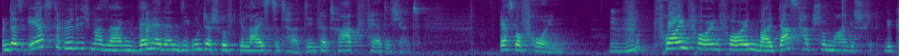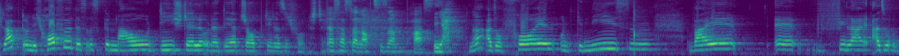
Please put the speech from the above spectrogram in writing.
Und das Erste würde ich mal sagen, wenn er denn die Unterschrift geleistet hat, den Vertrag fertig hat, erstmal freuen. Mhm. Freuen, freuen, freuen, weil das hat schon mal geklappt und ich hoffe, das ist genau die Stelle oder der Job, den er sich vorgestellt Dass hat. Dass das dann auch zusammenpasst. Ja, ne? also freuen und genießen, weil äh, vielleicht, also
